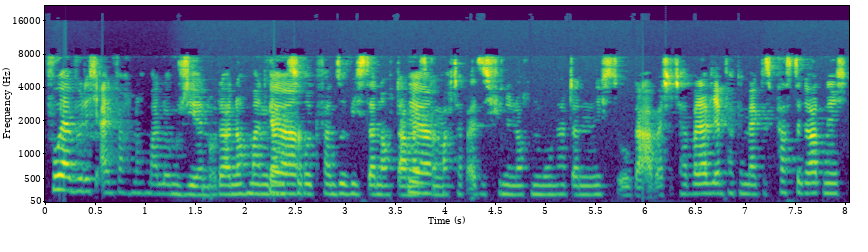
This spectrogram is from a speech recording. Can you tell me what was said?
vorher würde ich einfach nochmal longieren oder nochmal einen Gang Ja. zurückfahren, so wie ich es dann auch damals Ja. gemacht habe, als ich viele noch einen Monat dann nicht so gearbeitet habe. Weil da habe ich einfach gemerkt, es passte gerade nicht.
